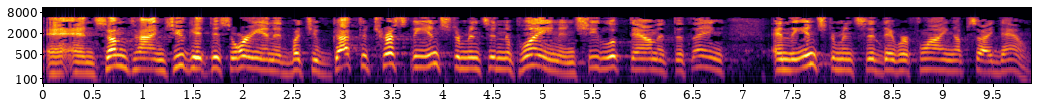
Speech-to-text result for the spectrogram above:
and sometimes you get disoriented, but you've got to trust the instruments in the plane. And she looked down at the thing, and the instruments said they were flying upside down.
